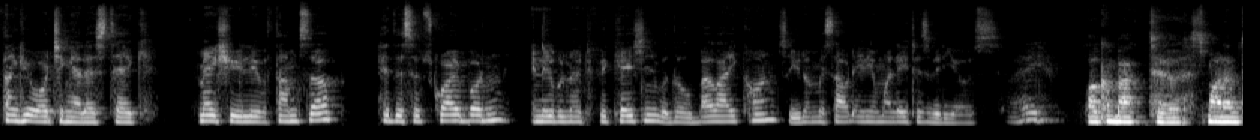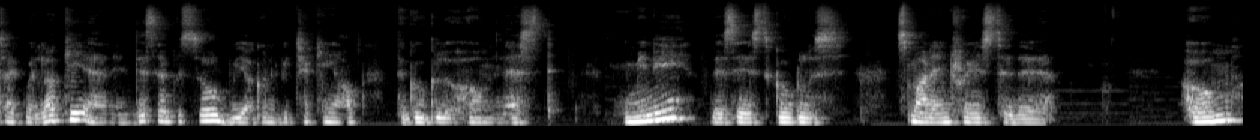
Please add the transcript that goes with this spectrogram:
Thank you for watching LS Tech. Make sure you leave a thumbs up, hit the subscribe button, enable notifications with the little bell icon so you don't miss out any of my latest videos. Hey, welcome back to Smart Home Tech with Lucky and in this episode we are going to be checking out the Google Home Nest Mini. This is Google's smart entries to the home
